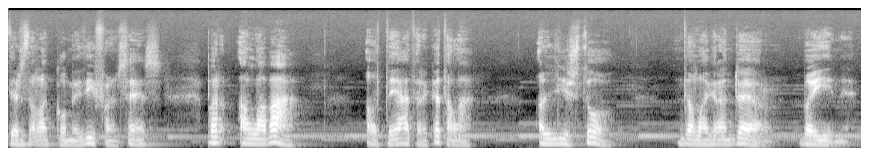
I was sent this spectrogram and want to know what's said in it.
des de la Comédie Francès per elevar el teatre català al llistó de la grandeur veïna.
